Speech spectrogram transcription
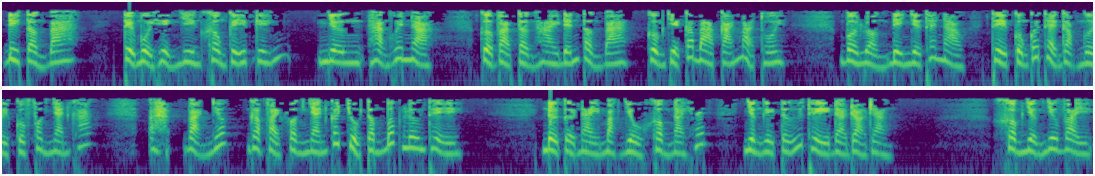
Đi tầng 3, tiểu mùi hiện nhiên không có ý kiến, nhưng hạng huynh à, cửa vào tầng 2 đến tầng 3 cũng chỉ có ba cái mà thôi. Vô luận đi như thế nào thì cũng có thể gặp người của phần nhánh khác. À, vạn nhất gặp phải phần nhánh có chủ tâm bất lương thì... Nữ tử này mặc dù không nói hết, nhưng nghi tứ thì đã rõ ràng. Không những như vậy,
